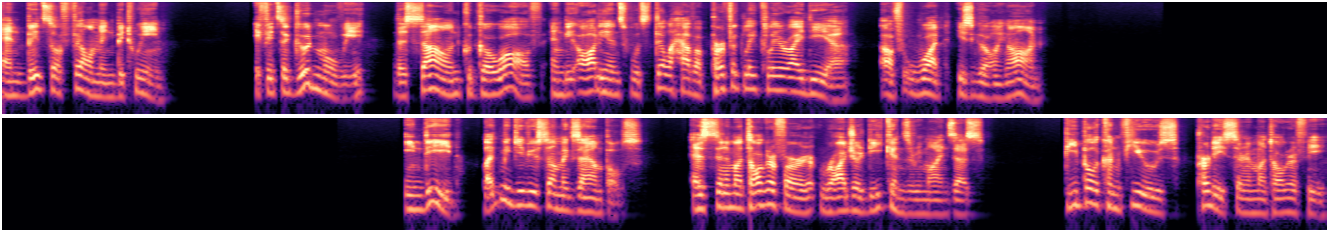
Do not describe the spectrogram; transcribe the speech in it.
and bits of film in between. If it's a good movie, the sound could go off and the audience would still have a perfectly clear idea of what is going on. Indeed, let me give you some examples. As cinematographer Roger Deakins reminds us, people confuse pretty cinematography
